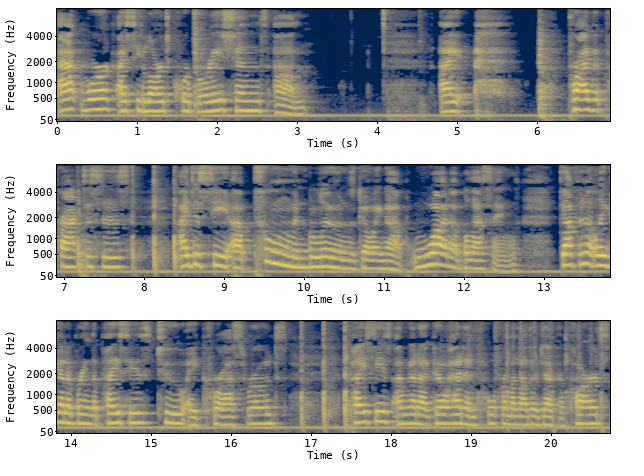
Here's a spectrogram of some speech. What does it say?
at work, I see large corporations, um, I, private practices, I just see a boom and balloons going up. What a blessing. Definitely going to bring the Pisces to a crossroads. Pisces, I'm going to go ahead and pull from another deck of cards.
